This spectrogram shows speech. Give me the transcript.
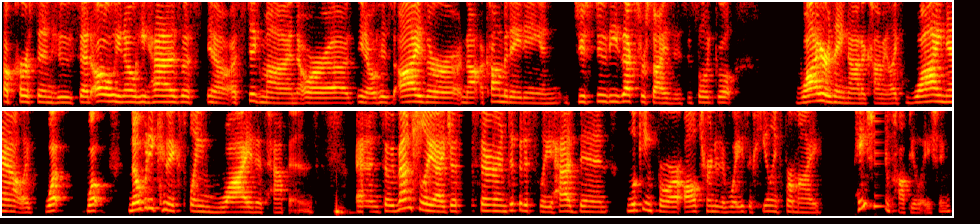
a person who said, "Oh, you know, he has a you know a stigma, or uh, you know his eyes are not accommodating, and just do these exercises." It's like, well, why are they not accommodating? Like, why now? Like, what? What? Nobody can explain why this happened, and so eventually, I just serendipitously had been looking for alternative ways of healing for my patient population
